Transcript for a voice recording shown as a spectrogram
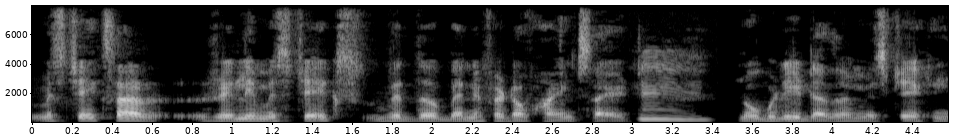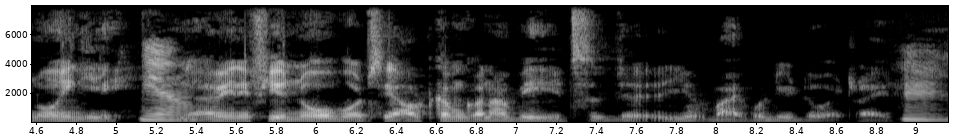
mistakes are really mistakes with the benefit of hindsight. Hmm. Nobody does a mistake knowingly. Yeah. I mean, if you know what's the outcome gonna be, it's you, why would you do it, right? Hmm.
